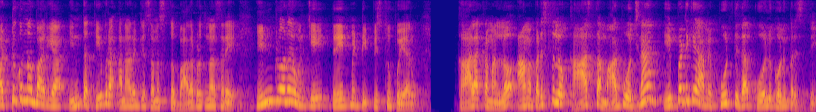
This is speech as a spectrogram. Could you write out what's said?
కట్టుకున్న భార్య ఇంత తీవ్ర అనారోగ్య సమస్యతో బాధపడుతున్నా సరే ఇంట్లోనే ఉంచి ట్రీట్మెంట్ ఇప్పిస్తూ పోయారు. కాలక్రమంలో ఆమె పరిస్థితిలో కాస్త మార్పు వచ్చినా ఇప్పటికే ఆమె పూర్తిగా కోలుకోని పరిస్థితి.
